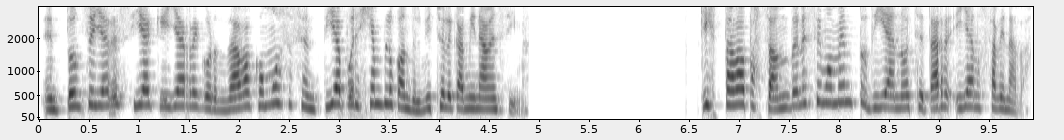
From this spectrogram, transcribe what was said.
Entonces ella decía que ella recordaba cómo se sentía, por ejemplo, cuando el bicho le caminaba encima. ¿Qué estaba pasando en ese momento, día, noche, tarde? Ella no sabe nada.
